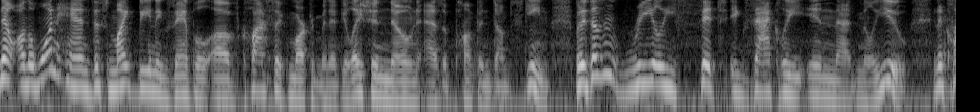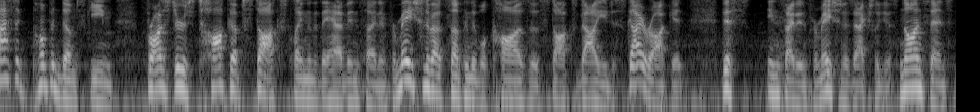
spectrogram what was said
Now, on the one hand, this might be an example of classic market manipulation known as a pump and dump scheme, but it doesn't really fit exactly in that milieu. In a classic pump and dump scheme, fraudsters talk up stocks claiming that they have inside information about something that will cause a stock's value to skyrocket. This inside information is actually just nonsense,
